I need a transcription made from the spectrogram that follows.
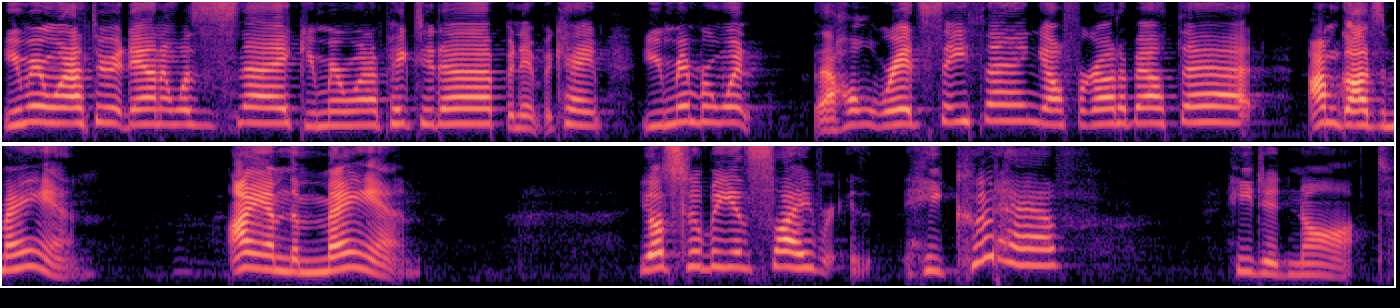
You remember when I threw it down and it was a snake? You remember when I picked it up and it became, you remember when the whole Red Sea thing? Y'all forgot about that? I'm God's man. I am the man. Y'all still be in slavery. He could have, he did not.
